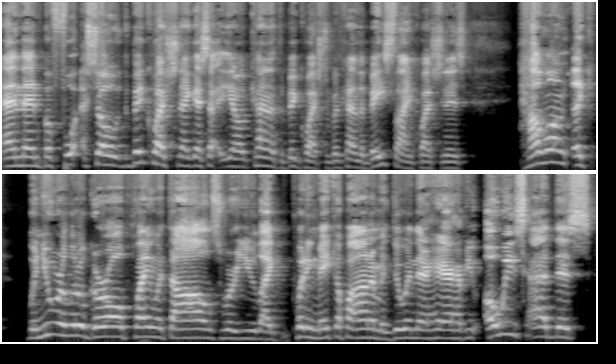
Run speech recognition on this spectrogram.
And then before, so the big question, I guess, you know, kind of the big question, but kind of the baseline question is how long, like when you were a little girl playing with dolls, were you like putting makeup on them and doing their hair? Have you always had this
